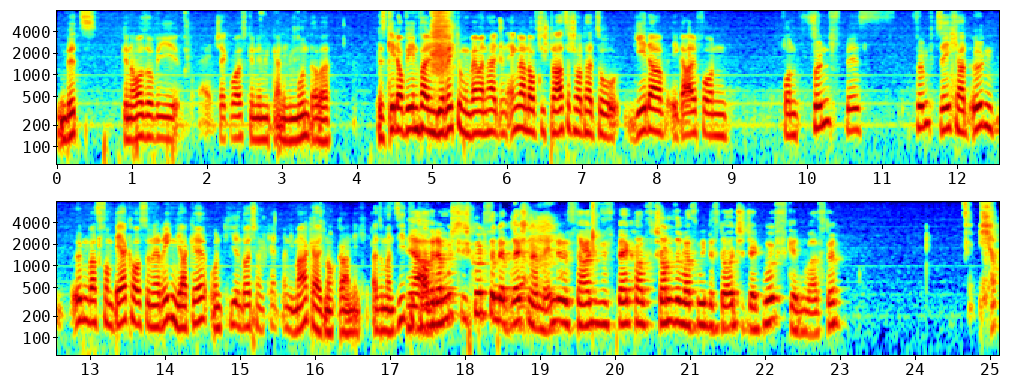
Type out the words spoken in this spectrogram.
ein Witz, genauso wie äh, Jack Wolfskin nehme ich gar nicht im Mund, aber es geht auf jeden Fall in die Richtung. Und wenn man halt in England auf die Straße schaut, hat so jeder, egal von von 5 bis 50 hat irgend, irgendwas vom Berghaus so eine Regenjacke und hier in Deutschland kennt man die Marke halt noch gar nicht. Also man sieht die Ja, kaum. aber da musste ich kurz unterbrechen. Am Ende des Tages ist Berghaus schon sowas wie das deutsche Jack Wolfskin, weißt du? Ich habe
